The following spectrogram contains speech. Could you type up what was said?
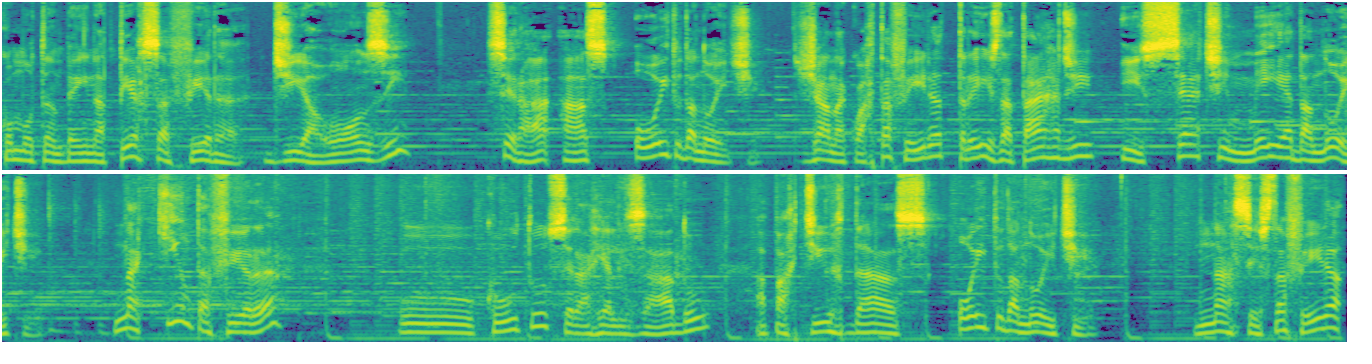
como também na terça-feira, dia 11, será às 8 da noite. Já na quarta-feira, 3 da tarde e 7 e meia da noite. Na quinta-feira, o culto será realizado a partir das 8 da noite. Na sexta-feira,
